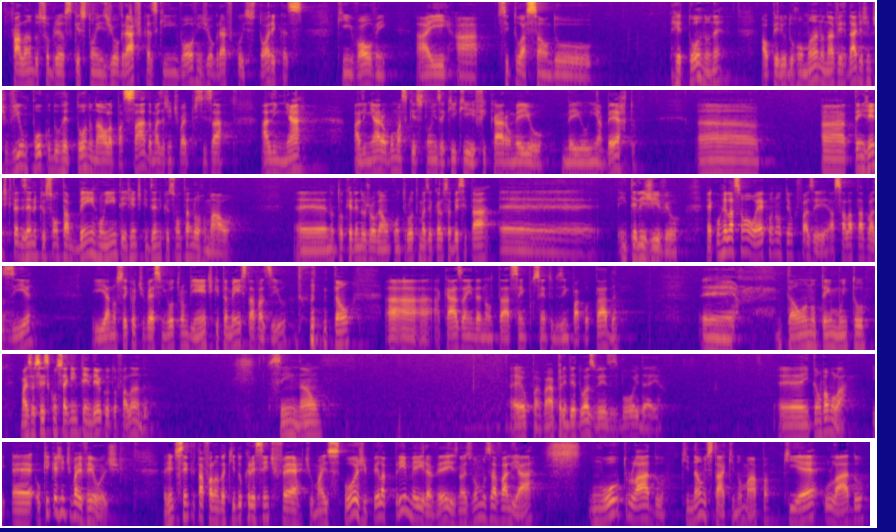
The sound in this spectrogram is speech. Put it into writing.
falando sobre as questões geográficas que envolvem, geográfico-históricas, que envolvem aí a situação do retorno, né, ao período romano. Na verdade, a gente viu um pouco do retorno na aula passada, mas a gente vai precisar alinhar alinhar algumas questões aqui que ficaram meio meio em aberto. Uh, ah, tem gente que está dizendo que o som está bem ruim, tem gente que dizendo que o som está normal. É, não estou querendo jogar um contra o outro, mas eu quero saber se está é, inteligível. É com relação ao eco, eu não tenho o que fazer. A sala está vazia e a não ser que eu tivesse em outro ambiente que também está vazio, então a, a, a, casa ainda não está 100% desempacotada. É, então eu não tenho muito. Mas vocês conseguem entender o que eu estou falando? Sim, não. É, opa, vai aprender duas vezes, boa ideia. É, então vamos lá. É, o que, que a gente vai ver hoje? A gente sempre está falando aqui do crescente fértil, mas hoje, pela primeira vez, nós vamos avaliar um outro lado que não está aqui no mapa, que é o lado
